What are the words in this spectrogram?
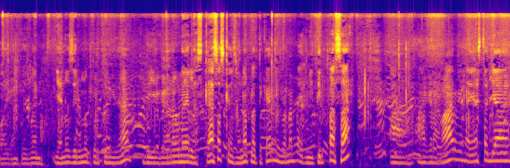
Oigan, pues bueno, ya nos dieron la oportunidad de llegar a una de las casas que nos van a platicar, nos van a permitir pasar a, a grabar. Bien, allá están ya,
